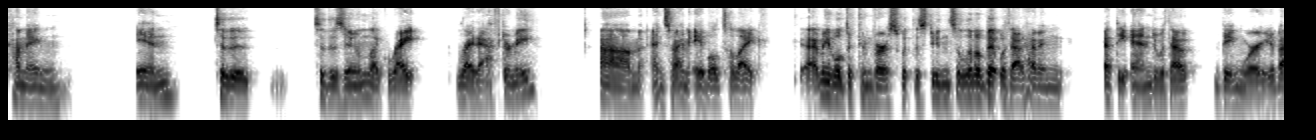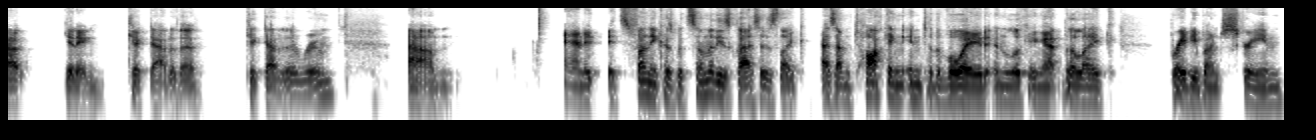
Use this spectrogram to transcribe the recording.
coming in to the to the Zoom like right right after me. Um and so I'm able to like I'm able to converse with the students a little bit without having at the end without being worried about getting kicked out of the kicked out of the room um and it, it's funny because with some of these classes like as i'm talking into the void and looking at the like brady bunch screen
